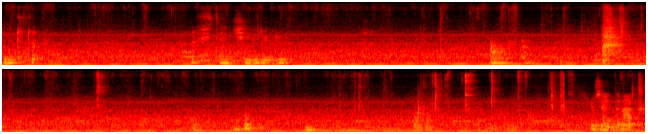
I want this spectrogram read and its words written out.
Şöyle tutup hafiften çeviriyorum. Üzerinden artık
